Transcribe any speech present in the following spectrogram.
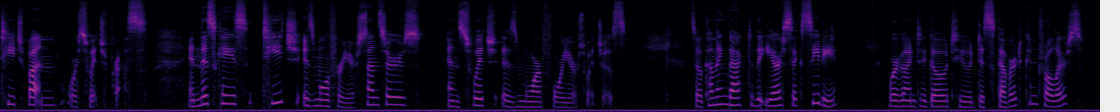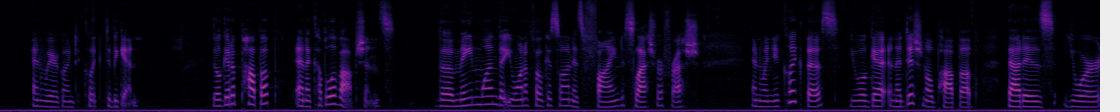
teach button, or switch press. In this case, teach is more for your sensors, and switch is more for your switches. So coming back to the ER6 CD, we're going to go to Discovered Controllers, and we are going to click to begin. You'll get a pop-up and a couple of options. The main one that you want to focus on is find slash refresh. And when you click this, you will get an additional pop-up that is your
